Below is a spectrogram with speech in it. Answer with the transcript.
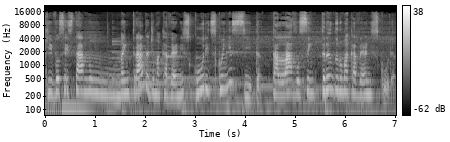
que você está num, na entrada de uma caverna escura e desconhecida. Tá lá você entrando numa caverna escura.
